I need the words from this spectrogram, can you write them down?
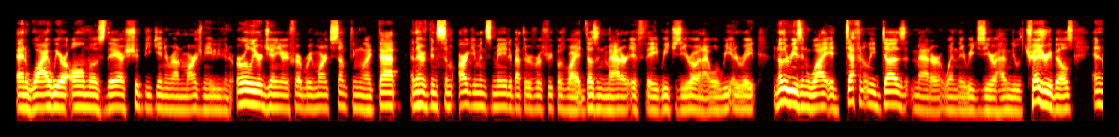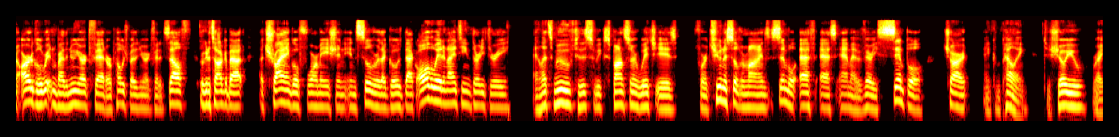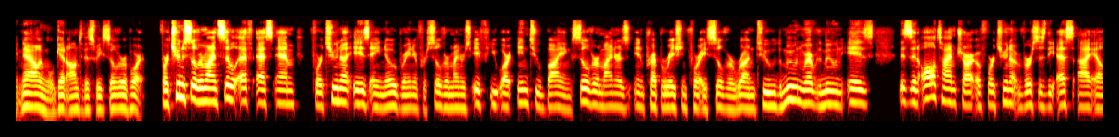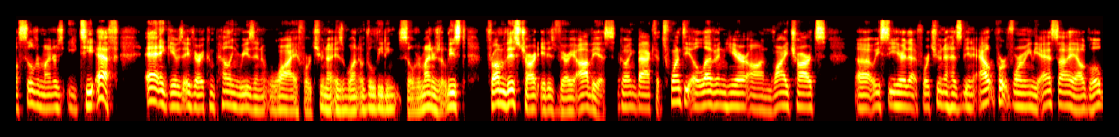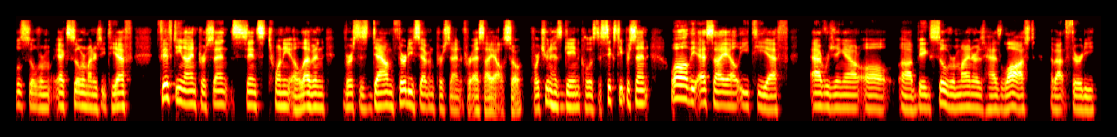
and why we are almost there should begin around March, maybe even earlier, January, February, March, something like that. And there have been some arguments made about the reverse repos, why it doesn't matter if they reach zero. And I will reiterate another reason why it definitely does matter when they reach zero, having to do with treasury bills. And an article written by the New York Fed or published by the New York Fed itself. We're going to talk about a triangle formation in silver that goes back all the way to 1933 and let's move to this week's sponsor, which is Fortuna Silver Mines, symbol FSM. I have a very simple chart and compelling to show you right now, and we'll get on to this week's silver report. Fortuna Silver Mines, symbol FSM. Fortuna is a no brainer for silver miners if you are into buying silver miners in preparation for a silver run to the moon, wherever the moon is. This is an all time chart of Fortuna versus the SIL Silver Miners ETF and it gives a very compelling reason why Fortuna is one of the leading silver miners. At least from this chart, it is very obvious. Going back to 2011 here on YCharts, uh, we see here that Fortuna has been outperforming the SIL Global Silver X Silver Miners ETF 59% since 2011 versus down 37% for SIL. So Fortuna has gained close to 60%, while the SIL ETF averaging out all uh, big silver miners, has lost about 38%.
